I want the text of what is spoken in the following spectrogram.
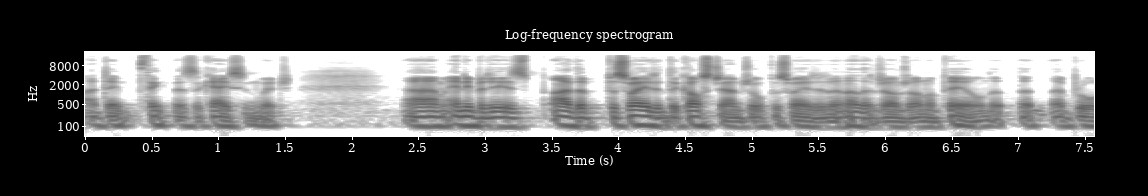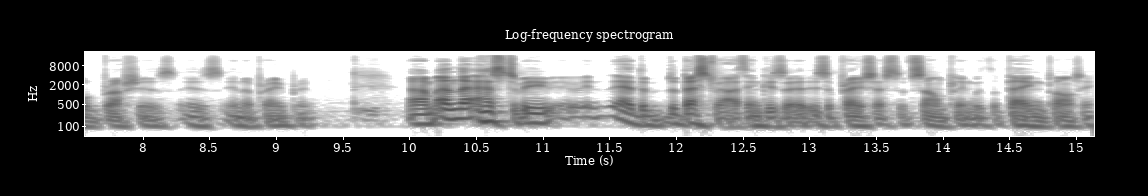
I don't think there's a case in which um, anybody has either persuaded the cost judge or persuaded another judge on appeal that, that a broad brush is, is inappropriate. Um, and that has to be yeah, the, the best way, I think, is a, is a process of sampling with the paying party.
